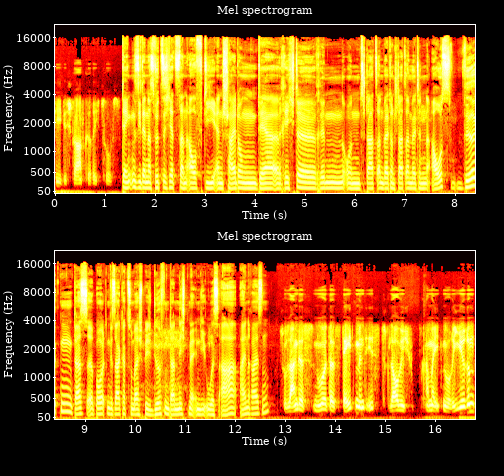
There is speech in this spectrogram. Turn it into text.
se des Strafgerichtshofs. Denken Sie denn, das wird sich jetzt dann auf die Entscheidungen der Richterinnen und Staatsanwälte und Staatsanwältinnen auswirken, dass äh, Bolton gesagt hat, zum Beispiel, die dürfen dann nicht mehr in die USA einreisen? Solange das nur das Statement ist, glaube ich, kann man ignorieren.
